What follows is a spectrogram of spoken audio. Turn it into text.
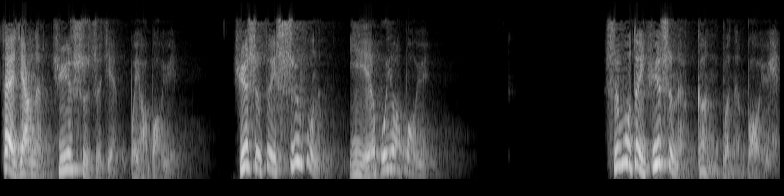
在家呢居士之间不要抱怨，居士对师傅呢。也不要抱怨，师傅对居士呢更不能抱怨。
